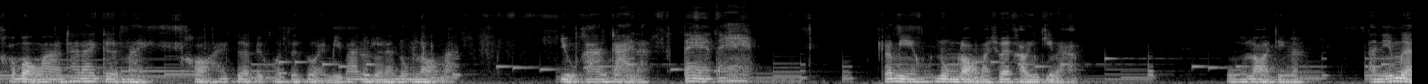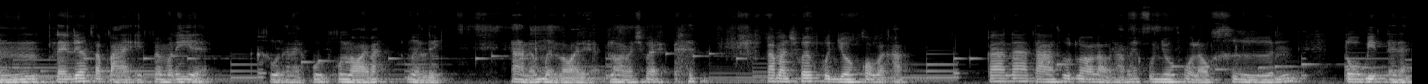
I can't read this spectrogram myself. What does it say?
เขาบอกว่าถ้าได้เกิดใหม่ ขอให้เกิดเป็นคนสวยๆมีบ้านรวยๆและหนุ่มหล่อมาอยู่ข้างกายนะแต่แต่ก็มีหนุ่มหล่อมาช่วยเขาจริงๆนะครับโอ้หล่อจริงนะ อันนี้เหมือนในเรื่องสปายเอ็กซ์แฟมิลี่เลยคุณอะไรคุณคุณลอยปะเหมือนเลย อ่านแล้วเหมือนลอยเลยลอยมาช่วย ก็มาช่วยคุณโยโกะอะครับ ก็หน้าตาสุดหล่อเหลาทำให้คุณโยโกะเราเขินตัวบิดเลยแหละ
